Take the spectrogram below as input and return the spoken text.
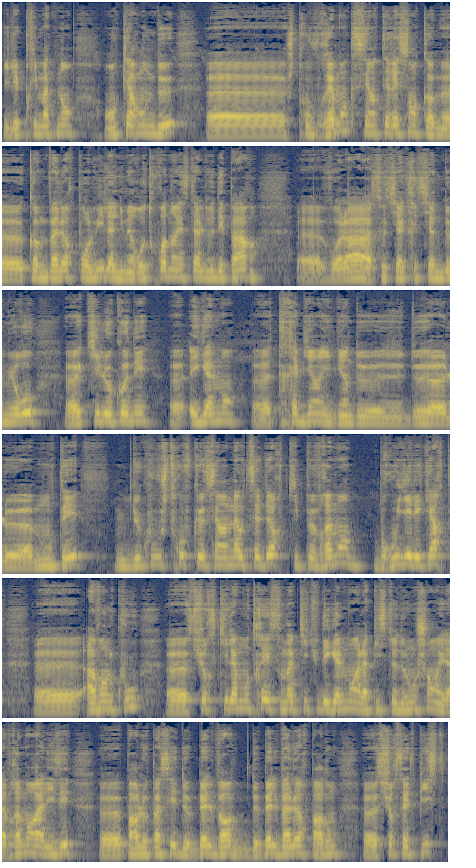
Il est pris maintenant en 42. je trouve vraiment que c'est intéressant comme, comme valeur pour lui, la numéro 3 dans les stalles de départ. voilà, associé à Christiane Demuro, qui le connaît également très bien. Il vient de, de le monter. Du coup, je trouve que c'est un outsider qui peut vraiment brouiller les cartes euh, avant le coup euh, sur ce qu'il a montré, son aptitude également à la piste de Longchamp. Il a vraiment réalisé euh, par le passé de belles, valeurs pardon, sur cette piste.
